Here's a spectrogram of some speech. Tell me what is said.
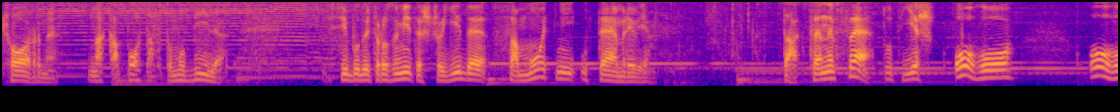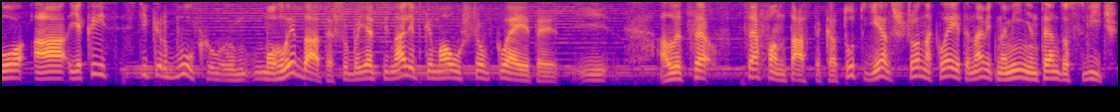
чорне, на капот автомобіля. Всі будуть розуміти, що їде самотній у темряві. Так, це не все. Тут є ж ого. Ого, а якийсь стікербук е, могли дати, щоб я ці наліпки мав у що вклеїти. І... Але це, це фантастика. Тут є що наклеїти навіть на мій Nintendo Switch.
